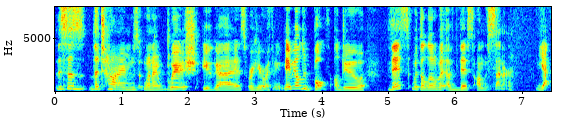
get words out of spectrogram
this is the times when I wish you guys were here with me. Maybe I'll do both. I'll do this with a little bit of this on the center. Yeah.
